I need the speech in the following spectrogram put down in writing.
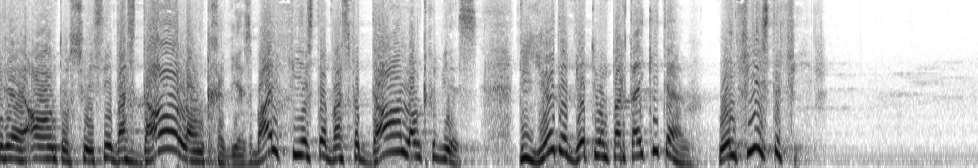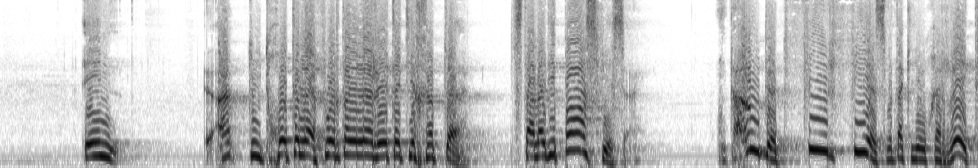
ure 'n aand of so iets nie was daar lank gewees baie feeste was vir daar lank gewees die Jode weet hoe om partytjie te hou hoe om feeste vier en uh, toe God hulle voordat hulle red uit Egipte stel hy die Paasfees in Onthou dit, vier fees wat ek jou gered.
